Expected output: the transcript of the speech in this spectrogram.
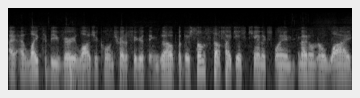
I, I like to be very logical and try to figure things out, but there's some stuff I just can't explain, and I don't know why.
